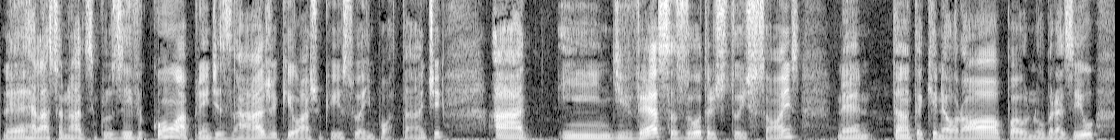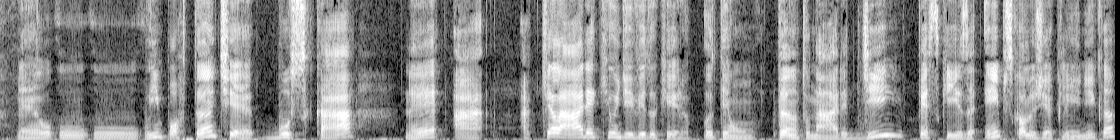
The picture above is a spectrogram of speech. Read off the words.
né, relacionados inclusive com a aprendizagem, que eu acho que isso é importante. Ah, em diversas outras instituições, né, tanto aqui na Europa ou no Brasil, né, o, o, o importante é buscar né, a, aquela área que o indivíduo queira. Eu tenho um tanto na área de pesquisa em psicologia clínica,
